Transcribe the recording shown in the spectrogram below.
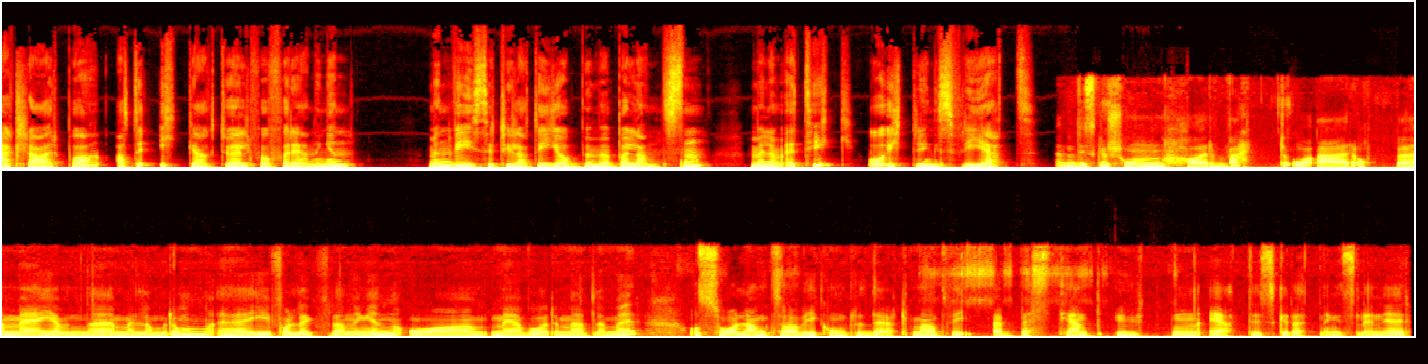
er klar på at det ikke er aktuelt for foreningen, men viser til at de jobber med balansen mellom etikk og ytringsfrihet. Diskusjonen har vært og er oppe med jevne mellomrom eh, i Forleggerforeningen og med våre medlemmer. Og så langt så har vi konkludert med at vi er best tjent uten etiske retningslinjer.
